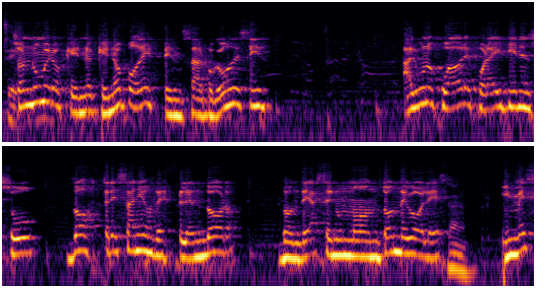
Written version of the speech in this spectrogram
Sí. Son números que no, que no podés pensar, porque vos decís, algunos jugadores por ahí tienen su dos, tres años de esplendor donde hacen un montón de goles Claro. y Messi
